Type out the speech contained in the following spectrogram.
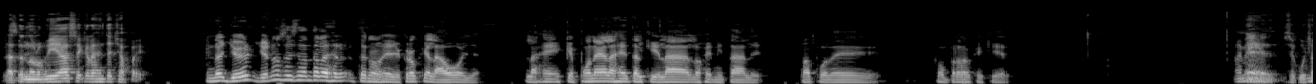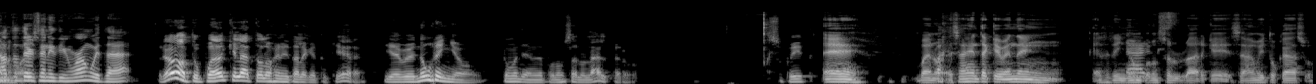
La Sí. tecnología hace que la gente chapee. No, yo, yo no sé si tanto la tecnología, yo creo que la olla. La gente, que pone a la gente a alquilar los genitales para poder comprar lo que quiere. I mean, Eh, se escucha not that there's anything wrong with that. No, no, tú puedes alquilar todos los genitales que tú quieras. Y vender un riñón, tú me entiendes, por un celular, pero. Eh, bueno, esa gente que venden el riñón por un celular, que se han visto casos,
